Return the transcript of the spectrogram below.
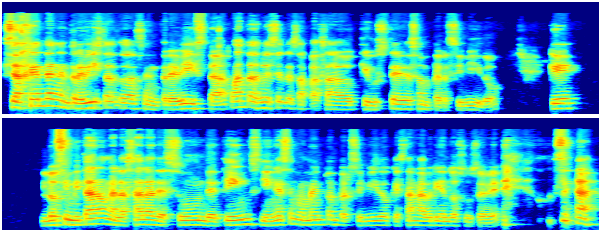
Se agendan entrevistas tras entrevista. ¿Cuántas veces les ha pasado que ustedes han percibido que los invitaron a la sala de Zoom, de Teams, y en ese momento han percibido que están abriendo su CV. o sea,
